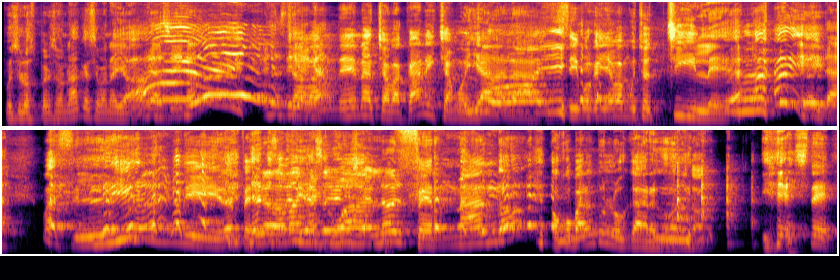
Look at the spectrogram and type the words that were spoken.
pues los personajes se van a llevar. Mira, ¡Ah! Chabanena, chabacana y chamoyada. Sí, porque lleva mucho chile. Ay, más linda. Pero mamá, soy Ixcanlol. Fernando ocuparon tu lugar, gordo. Y este,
